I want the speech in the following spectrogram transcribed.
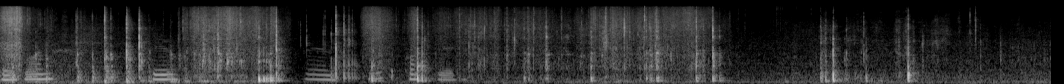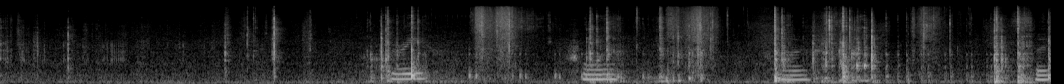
There's one, two, and there's a pumpkin. Three, four, five, six,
